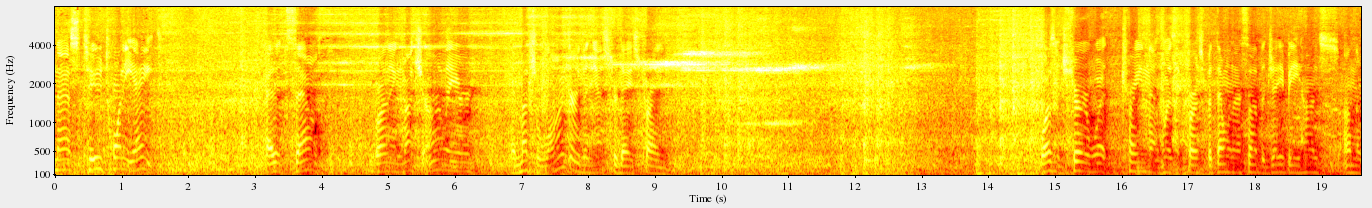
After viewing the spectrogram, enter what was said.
NS 228 headed south, running much earlier and much longer than yesterday's train. Wasn't sure what train that was at first, but then when I saw the JB Hunts on the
